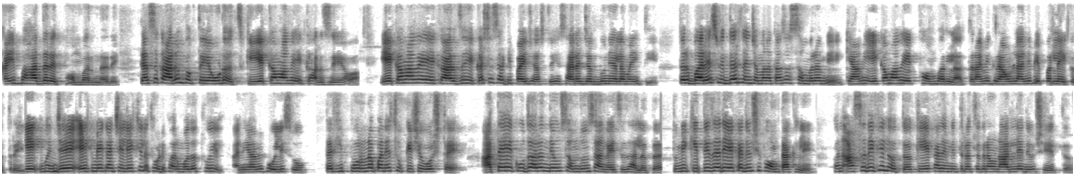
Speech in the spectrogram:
काही बहादर आहेत फॉर्म भरणारे. त्याचं कारण फक्त एवढंच की एकामागे एक अर्ज यावा. एकामागे एक अर्ज हे कशासाठी पाहिजे असतो हे साऱ्या जगदुनियाला माहितीये तर बरेच विद्यार्थ्यांच्या मनात असा संभ्रम आहे की आम्ही एकामागे एक फॉर्म भरला तर आम्ही ग्राउंडला आणि पेपरला एकत्र येऊ. एक म्हणजे एकमेकांच्या लेखीला थोडीफार मदत होईल आणि आम्ही पोलीस हो. तर ही पूर्णपणे चुकीची गोष्ट आहे. आता एक उदाहरण देऊन समजून सांगायचं झालं तर तुम्ही किती जरी एका दिवशी फॉर्म टाकले पण असं देखील होतं की एखाद्या मित्राचं ग्राउंड आदल्या दिवशी येतं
